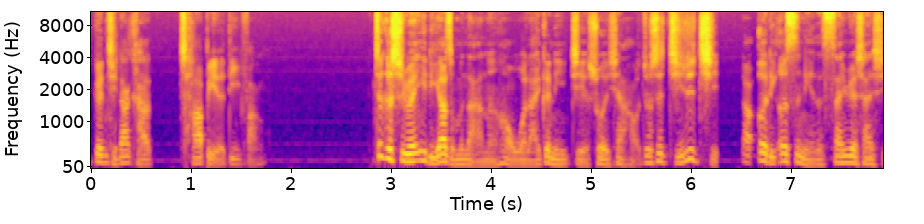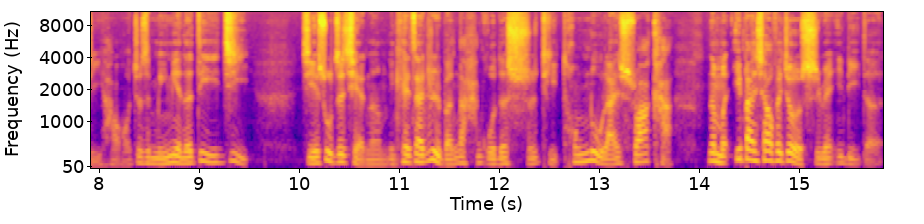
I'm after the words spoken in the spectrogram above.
跟其他卡差别的地方。这个十元一里要怎么拿呢？哈，我来跟你解说一下哈，就是即日起到二零二四年的三月三十一号，就是明年的第一季。结束之前呢，你可以在日本跟韩国的实体通路来刷卡，那么一般消费就有十元一里的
